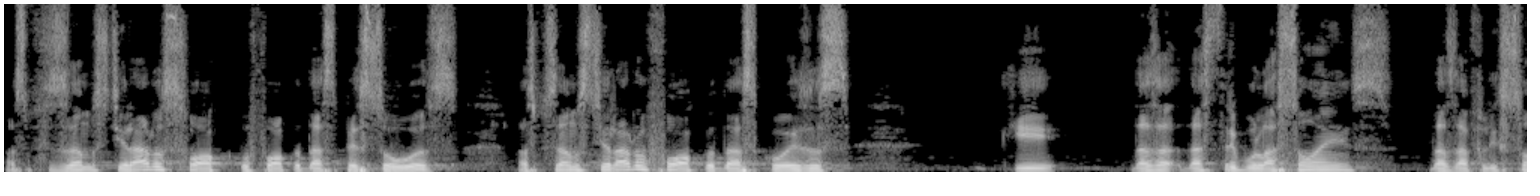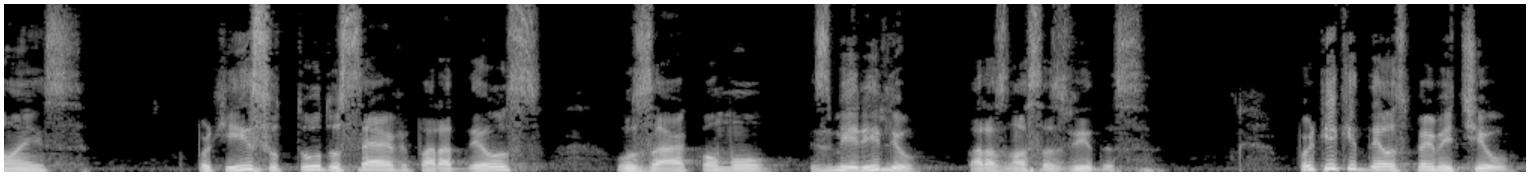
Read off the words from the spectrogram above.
Nós precisamos tirar foco, o foco das pessoas. Nós precisamos tirar o foco das coisas que das, das tribulações, das aflições, porque isso tudo serve para Deus usar como esmerilho para as nossas vidas. Por que, que Deus permitiu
